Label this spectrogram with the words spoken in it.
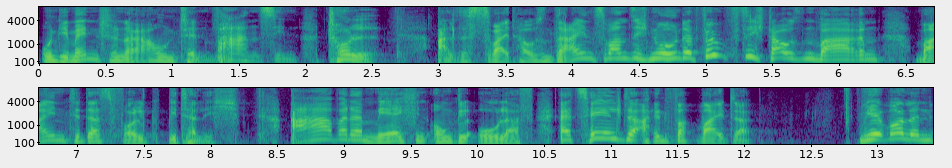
und die Menschen raunten. Wahnsinn, toll. Als es 2023 nur 150.000 waren, weinte das Volk bitterlich. Aber der Märchenonkel Olaf erzählte einfach weiter. Wir wollen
